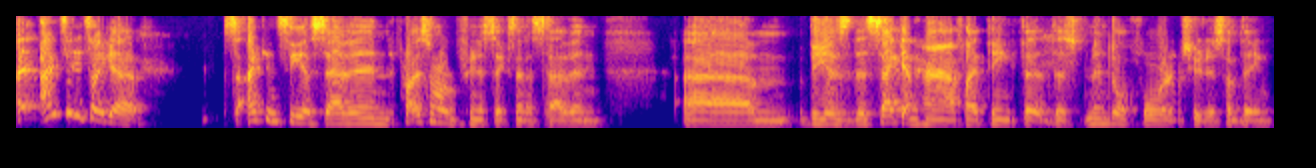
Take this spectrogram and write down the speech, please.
I, would say it's like a. I can see a seven, probably somewhere between a six and a seven, um, because the second half, I think that this mental fortitude is something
